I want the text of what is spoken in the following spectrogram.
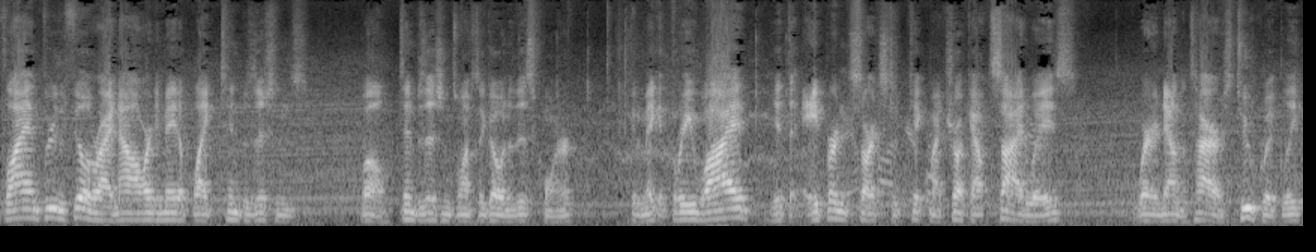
flying through the field right now. I already made up like 10 positions. Well, 10 positions wants to go into this corner. Gonna make it three wide, hit the apron, it starts to kick my truck out sideways. wearing down the tires too quickly.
